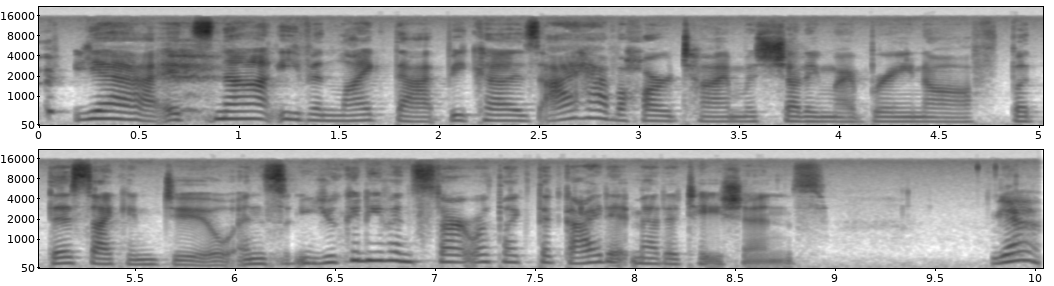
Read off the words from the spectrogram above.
yeah it's not even like that because i have a hard time with shutting my brain off but this i can do. And s you can even start with like the guided meditations yeah.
